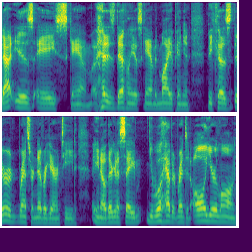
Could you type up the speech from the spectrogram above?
that is a scam. That is definitely a scam, in my opinion, because their rents are never guaranteed. You know, they're going to say you will have it rented all year long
